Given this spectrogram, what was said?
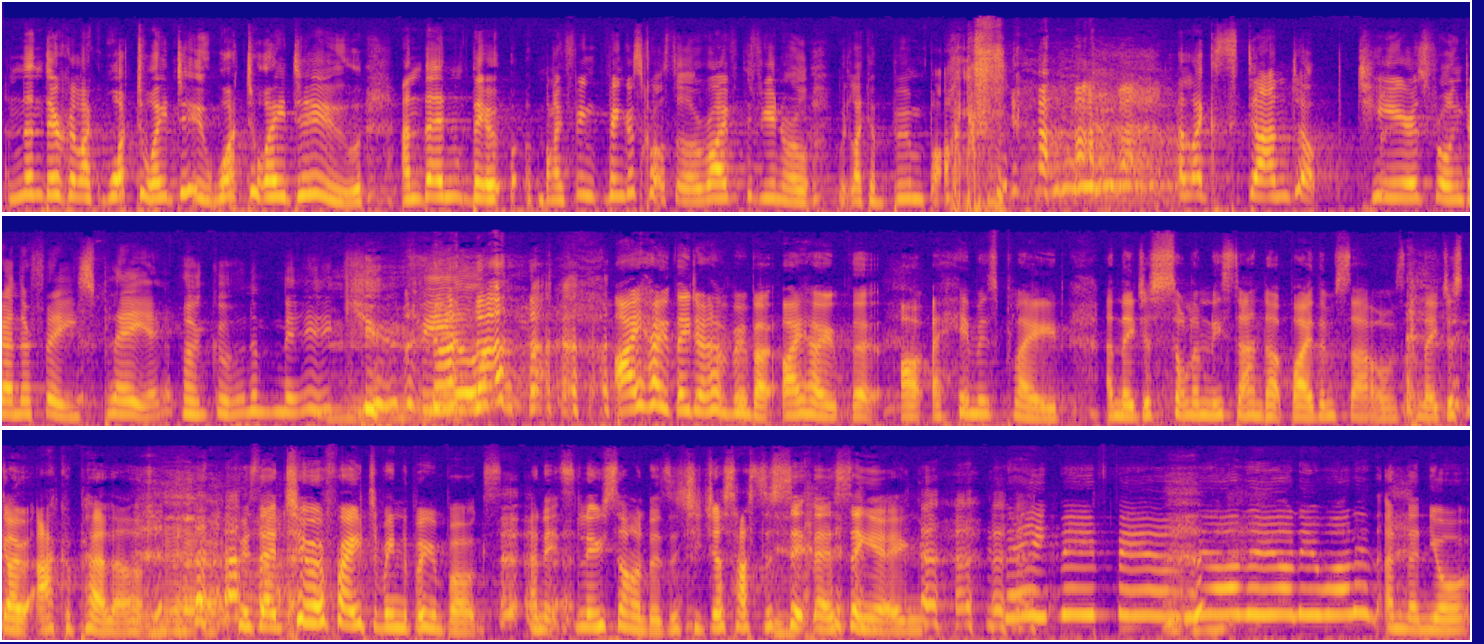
And then they're like, what do I do? What do I do? And then they, my fin- fingers crossed, they'll arrive at the funeral with like a boombox. and like stand up, tears flowing down their face, playing, I'm gonna make you feel. I hope they don't have a boombox. I hope that uh, a hymn is played and they just solemnly stand up by themselves and they just go a cappella because they're too afraid to bring the boombox. And it's Lou Sanders and she just has to sit there singing, "Make me feel you're the only one." In-" And then your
